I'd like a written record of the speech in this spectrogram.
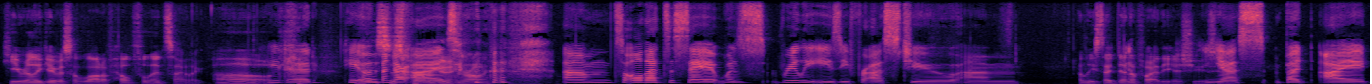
he really gave us a lot of helpful insight. Like, oh, he did. He this opened our eyes. um, so all that to say, it was really easy for us to um, at least identify the issues. Yes, yeah. but I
